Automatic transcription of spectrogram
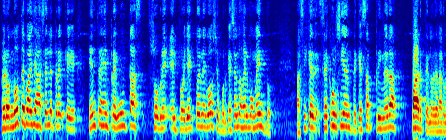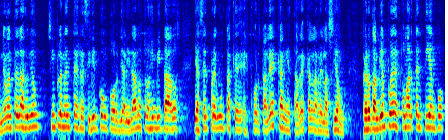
Pero no te vayas a hacerle que entres en preguntas sobre el proyecto de negocio, porque ese no es el momento. Así que sé consciente que esa primera parte, la de la reunión antes de la reunión, simplemente es recibir con cordialidad a nuestros invitados y hacer preguntas que fortalezcan y establezcan la relación. Pero también puedes tomarte el tiempo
